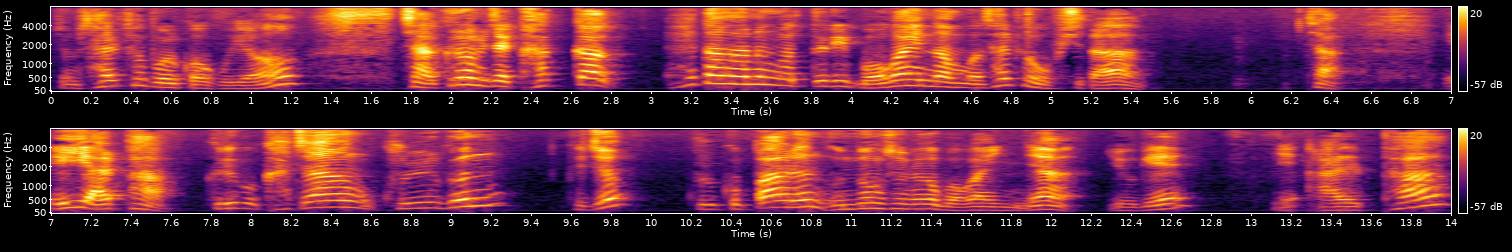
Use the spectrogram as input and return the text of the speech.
좀 살펴볼 거고요. 자, 그럼 이제 각각 해당하는 것들이 뭐가 있나 한번 살펴봅시다. 자, A 알파 그리고 가장 굵은 그죠? 굵고 빠른 운동 소묘가 뭐가 있냐? 요게 예, 알파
